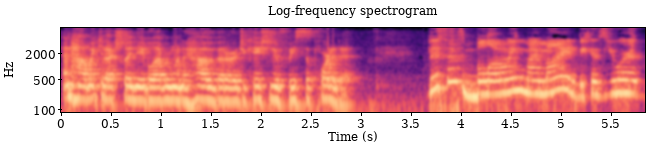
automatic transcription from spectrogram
and how we could actually enable everyone to have a better education if we supported it. This is blowing my mind because you are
